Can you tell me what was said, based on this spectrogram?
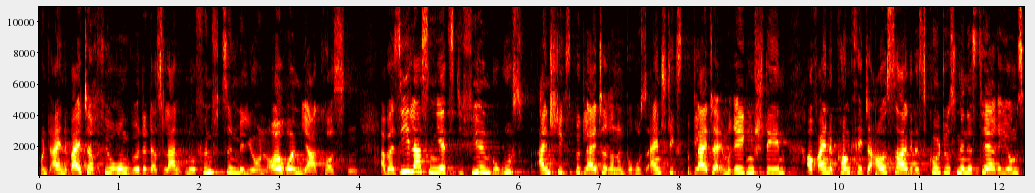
und eine Weiterführung würde das Land nur 15 Millionen € im Jahr kosten. Aber Sie lassen jetzt die vielen Berufseinstiegsbegleiterinnen und Berufseinstiegsbegleiter im Regen stehen. Auf eine konkrete Aussage des Kultusministeriums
